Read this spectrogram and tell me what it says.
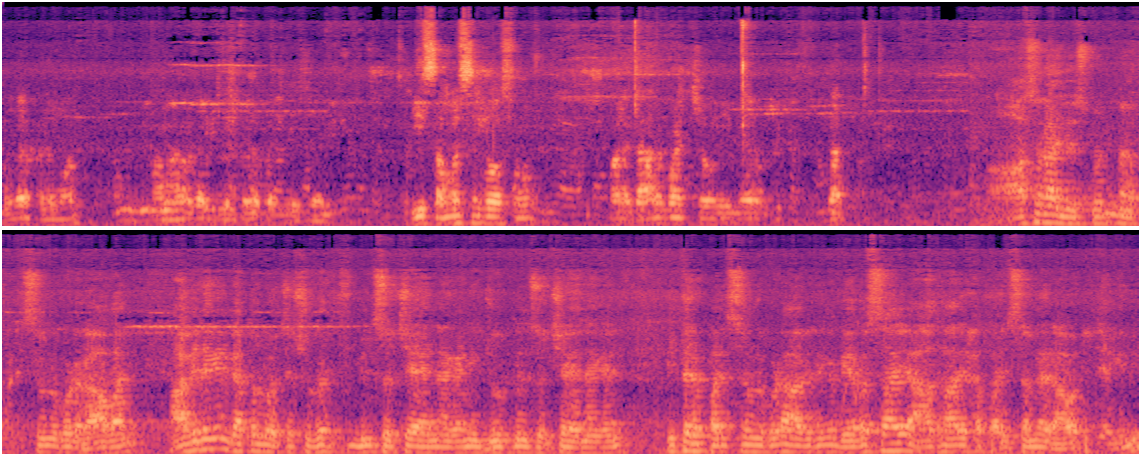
మదర్ హనుమాన్. మా నాన్నగారు పనిచేశారు. ఈ సమస్య కోసం మన దానపాటి చౌదరి గారు ఆసరా చేసుకొని మన పరిశ్రమలు కూడా రావాలి. ఆ విధంగా గతంలో వచ్చే షుగర్ మిల్స్ వచ్చాయన్నా కానీ జూట్ మిల్స్ వచ్చాయన్నా కానీ ఇతర పరిశ్రమలు కూడా ఆ విధంగా వ్యవసాయ ఆధారిత పరిశ్రమలే రావడం జరిగింది.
